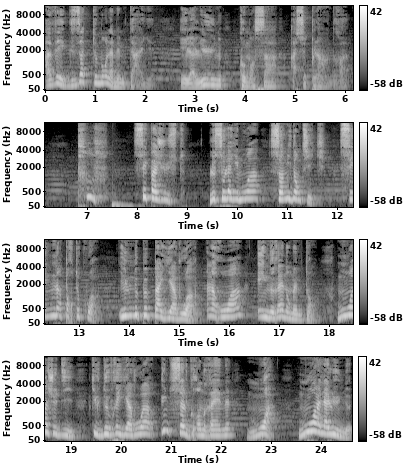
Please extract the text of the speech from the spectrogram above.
avaient exactement la même taille. Et la lune commença à se plaindre. Pouf C'est pas juste. Le soleil et moi sommes identiques. C'est n'importe quoi. Il ne peut pas y avoir un roi et une reine en même temps. Moi je dis qu'il devrait y avoir une seule grande reine, moi, moi la lune,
